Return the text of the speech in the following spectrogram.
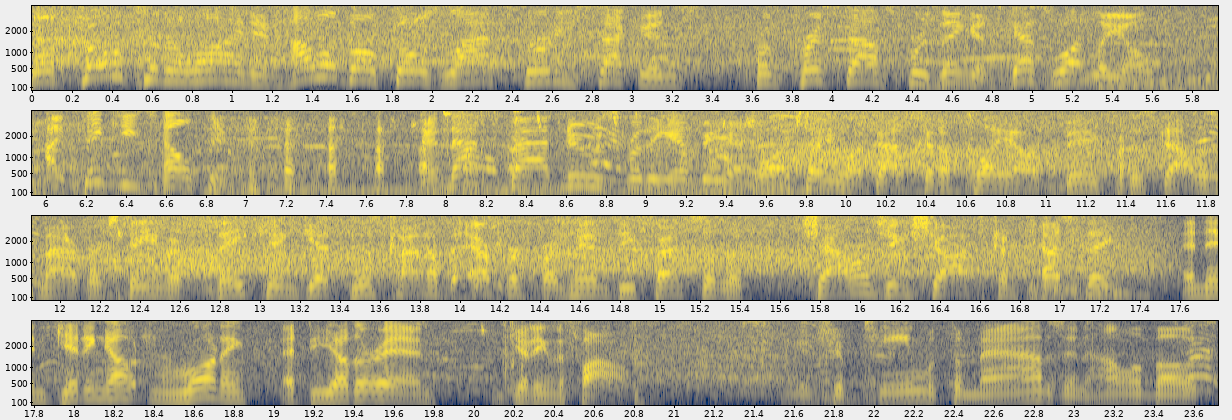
will go to the line. And how about those last 30 seconds from Kristaps Porzingis? Guess what, Leo? I think he's healthy. and that's bad news for the NBA. Well, I'll tell you what, that's going to play out big for this Dallas Mavericks team if they can get this kind of effort from him defensively. Challenging shots, contesting, and then getting out and running at the other end and getting the foul. Championship team with the Mavs, and how about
